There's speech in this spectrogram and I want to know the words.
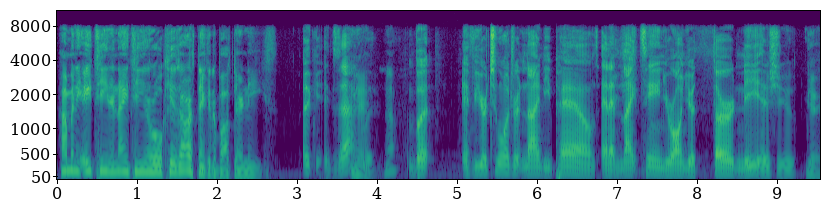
how many 18 and 19 year old kids are thinking about their knees? Exactly. Yeah. But if you're 290 pounds and at 19 you're on your third knee issue, Yeah.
